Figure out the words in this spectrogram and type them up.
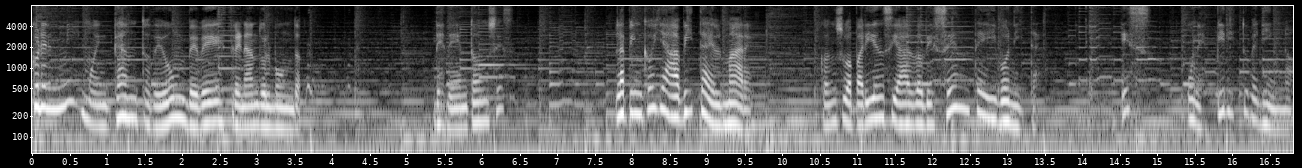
con el mismo encanto de un bebé estrenando el mundo. Desde entonces, la pincoya habita el mar, con su apariencia adolescente y bonita. Es un espíritu benigno.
